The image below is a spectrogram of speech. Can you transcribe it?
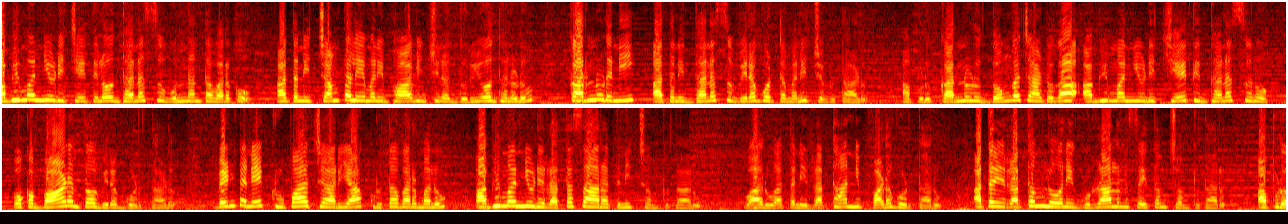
అభిమన్యుడి చేతిలో ధనస్సు ఉన్నంత వరకు అతన్ని చంపలేమని భావించిన దుర్యోధనుడు కర్ణుడిని అతని ధనస్సు విరగొట్టమని చెబుతాడు. అప్పుడు కర్ణుడు దొంగచాటుగా అభిమన్యుడి చేతి ధనస్సును ఒక బాణంతో విరగ్గొడతాడు. వెంటనే కృపాచార్య కృతవర్మలు అభిమన్యుడి రథసారథిని చంపుతారు. వారు అతని రథాన్ని పడగొడతారు. అతని రథంలోని గుర్రాలను సైతం చంపుతారు. అప్పుడు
